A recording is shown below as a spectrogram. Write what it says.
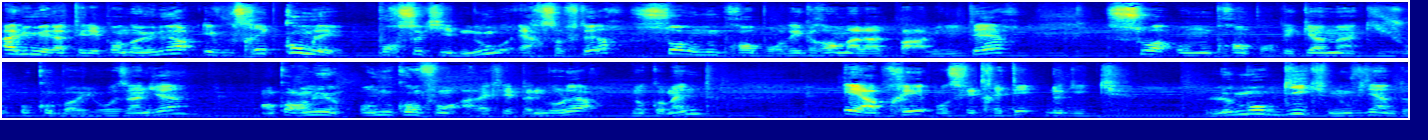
allumez la télé pendant une heure et vous serez comblé. Pour ce qui est de nous, airsofters, soit on nous prend pour des grands malades paramilitaires, soit on nous prend pour des gamins qui jouent aux cowboys ou aux indiens, encore mieux, on nous confond avec les paintballers, no comment. Et après, on se fait traiter de geek. Le mot geek nous vient de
